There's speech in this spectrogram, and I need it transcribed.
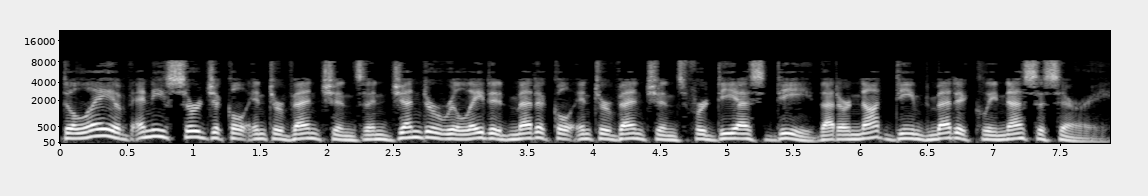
delay of any surgical interventions and gender-related medical interventions for DSD that are not deemed medically necessary.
